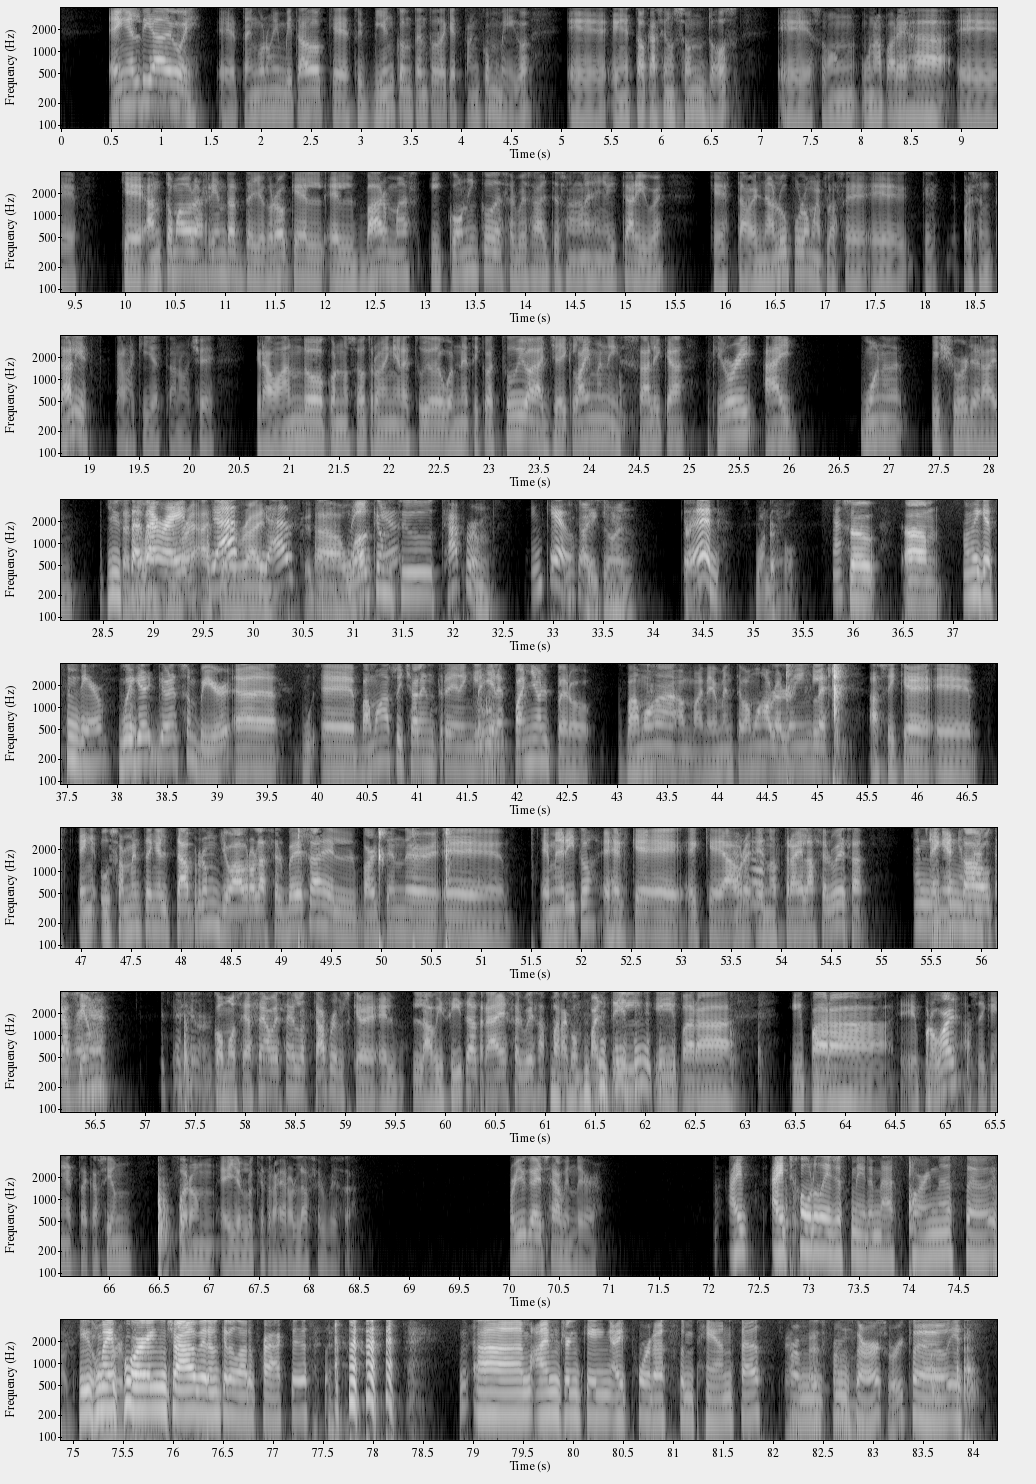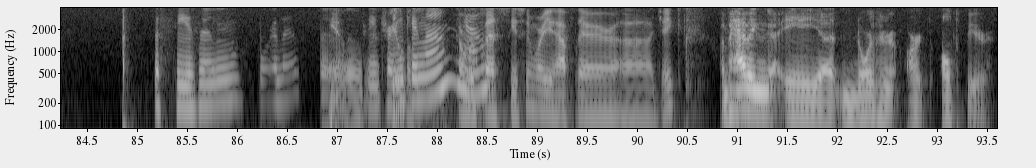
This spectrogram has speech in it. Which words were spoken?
En el día de hoy eh, tengo unos invitados que estoy bien contento de que están conmigo. Eh, en esta ocasión son dos. Eh, son una pareja que han tomado las riendas de yo creo que el, el, bar más icónico de cervezas artesanales en el Caribe, que es Taberna Lúpulo. Me place que presentar y están aquí esta noche grabando con nosotros en el estudio de Webnético Studio a Jake Lyman y Salika Curie. I want to be sure that I You said said, the that right. I yes, said it right. yes. Good Uh, welcome you. to Taproom. Thank you. How you guys Thank you. doing? Good. Wonderful. So, um, Let me get some beer. we get, get some beer. Uh, w- eh, vamos a switchar entre el inglés y el español, pero vamos a, mayormente vamos a hablarlo en inglés. Así que, eh, en- usualmente en el taproom yo abro las cervezas, el bartender eh, emérito es el que, el que abre, eh, nos trae la cerveza. I'm En esta ocasión, como se hace a veces en los taprooms, que el- la visita trae cervezas para compartir y para, y para eh, probar. Así que en esta ocasión fueron ellos los que trajeron la cerveza. What are you guys having there? I I totally just made a mess pouring this, so excuse my pouring job. I don't get a lot of practice. um, I'm drinking. I poured us some Panfest from Panfest from from Zurich, Zurich. so it's the season for this. So Yeah. we'll be drinking them. yeah. Oktoberfest season where you have there, uh, Jake. I'm having a uh, Northern Art Alt beer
